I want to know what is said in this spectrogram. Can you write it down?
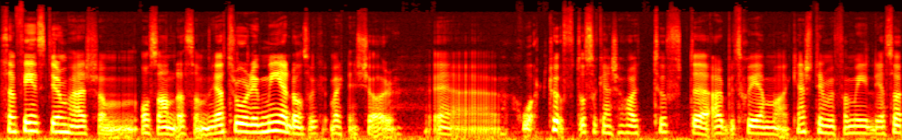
sen finns det ju de här som oss andra som, jag tror det är mer de som verkligen kör eh, hårt, tufft och så kanske har ett tufft eh, arbetsschema, kanske till och med familj. Alltså,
